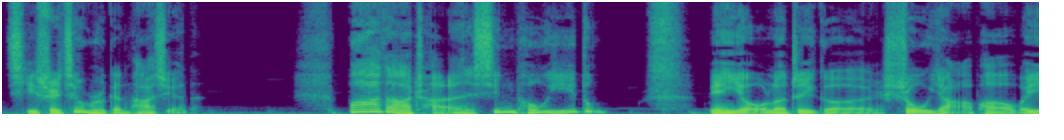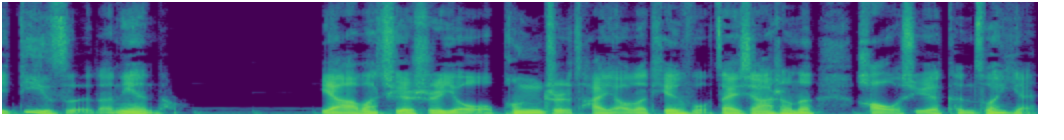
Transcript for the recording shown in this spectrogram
其实就是跟他学的。八大铲心头一动。便有了这个收哑巴为弟子的念头。哑巴确实有烹制菜肴的天赋，再加上呢好学肯钻研，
